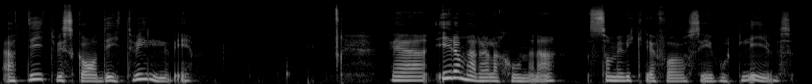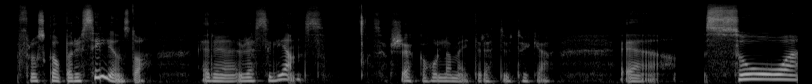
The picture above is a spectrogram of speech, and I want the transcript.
att dit vi ska, dit vill vi. Eh, I de här relationerna som är viktiga för oss i vårt liv för att skapa resiliens då, är det resiliens. Jag ska försöka hålla mig till rätt uttryck här. Eh, så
